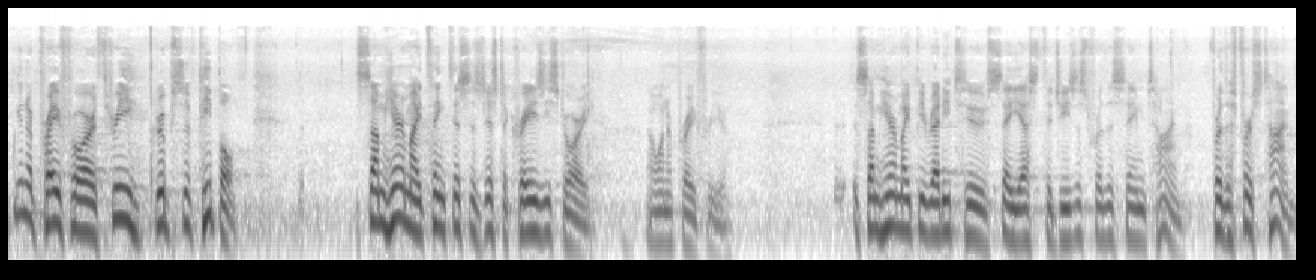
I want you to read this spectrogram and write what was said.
I'm going to pray for three groups of people. Some here might think this is just a crazy story. I want to pray for you. Some here might be ready to say yes to Jesus for the same time, for the first time.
